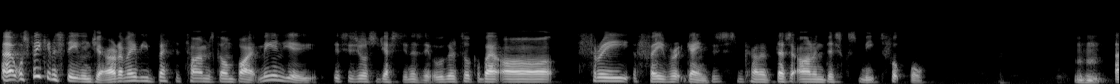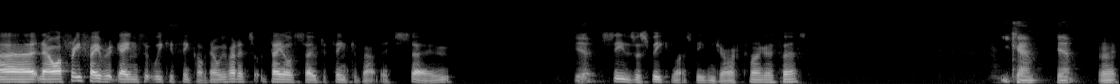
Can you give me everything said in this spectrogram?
well, speaking of Steven Gerrard, and maybe better times gone by. Me and you, this is your suggestion, isn't it? We're going to talk about our three favourite games. This is some kind of Desert Island Discs meets football. hmm Uh, now, our three favourite games that we could think of. Now, we've had a day or so to think about this. So, Yeah, Steve's was speaking about Steven Gerrard. Can I go first? You can. Yeah, Right.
